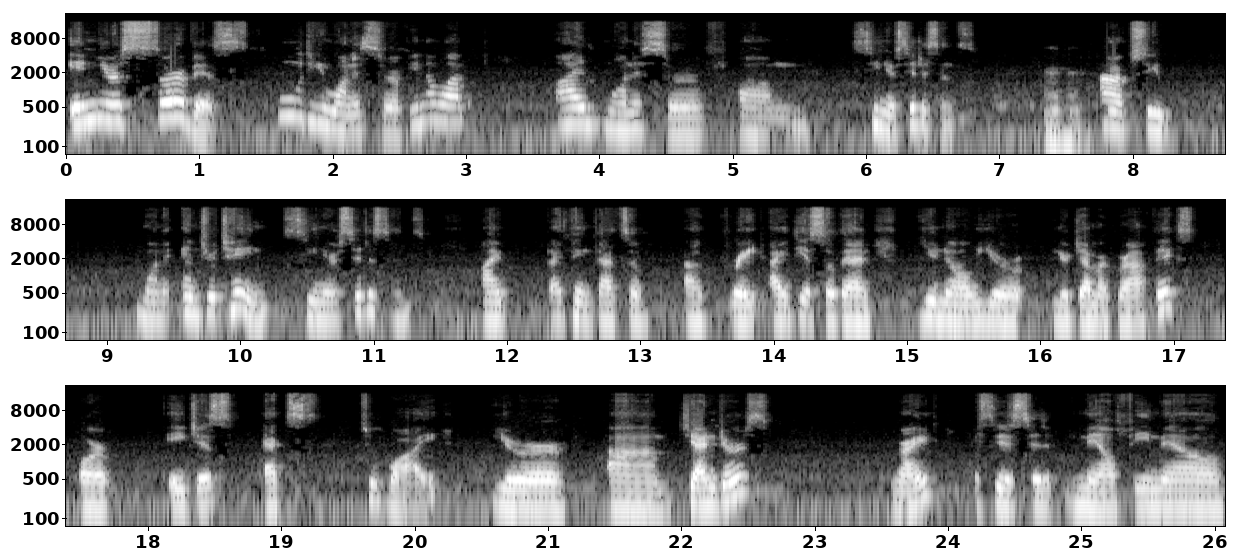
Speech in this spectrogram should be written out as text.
in your service, who do you want to serve? You know what? I want to serve um, senior citizens. Mhm. Actually want to entertain senior citizens. I I think that's a, a great idea. So then you know your your demographics or ages X to Y, your um, genders, right? It's just male, female,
